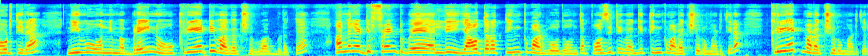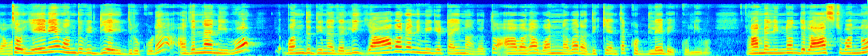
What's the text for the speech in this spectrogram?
ನೋಡ್ತೀರಾ, ನೀವು ನಿಮ್ಮ ಬ್ರೈನು ಕ್ರಿಯೇಟಿವ್ ಆಗೋಕ್ಕೆ ಶುರುವಾಗ್ಬಿಡುತ್ತೆ. ಆಮೇಲೆ ಡಿಫ್ರೆಂಟ್ ವೇ ಅಲ್ಲಿ ಯಾವ ಥರ ಥಿಂಕ್ ಮಾಡ್ಬೋದು ಅಂತ ಪಾಸಿಟಿವ್ ಆಗಿ ಥಿಂಕ್ ಮಾಡೋಕ್ಕೆ ಶುರು ಮಾಡ್ತೀರಾ ಕ್ರಿಯೇಟ್ ಮಾಡೋಕ್ಕೆ ಶುರು ಮಾಡ್ತೀರಾ. ಸೊ ಏನೇ ಒಂದು ವಿದ್ಯೆ ಇದ್ದರೂ ಕೂಡ ಅದನ್ನು ನೀವು ಒಂದು ದಿನದಲ್ಲಿ ಯಾವಾಗ ನಿಮಗೆ ಟೈಮ್ ಆಗುತ್ತೋ ಆವಾಗ ಒನ್ ಅವರ್ ಅದಕ್ಕೆ ಅಂತ ಕೊಡಲೇಬೇಕು ನೀವು. ಆಮೇಲೆ ಇನ್ನೊಂದು ಲಾಸ್ಟ್ ಒನ್ನು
